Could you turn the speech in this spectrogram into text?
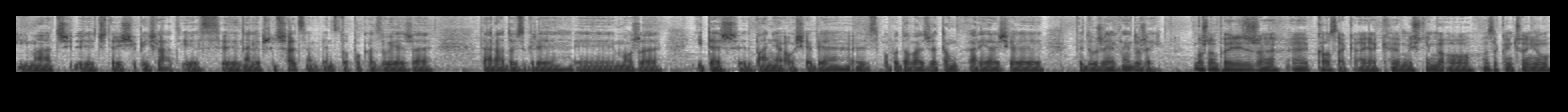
i ma trzy- 45 lat i jest y, najlepszym strzelcem, więc to pokazuje, że ta radość z gry może i też dbanie o siebie spowodować, że tą karierę się wydłuży jak najdłużej. Można powiedzieć, że e, kozak, a jak myślimy o zakończeniu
